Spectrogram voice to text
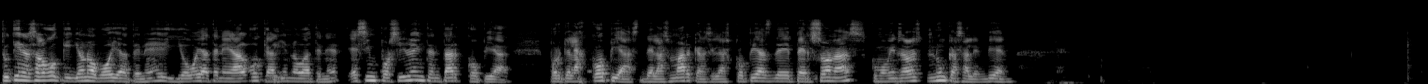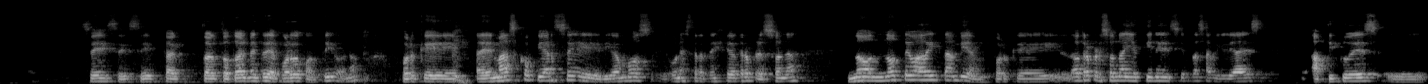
tú tienes algo que yo no voy a tener y yo voy a tener algo que alguien no va a tener. Es imposible intentar copiar, porque las copias de las marcas y las copias de personas, como bien sabes, nunca salen bien. Sí, sí, sí, totalmente de acuerdo contigo, ¿no? Porque además copiarse, digamos, una estrategia de otra persona no, no te va a ir tan bien, porque la otra persona ya tiene ciertas habilidades aptitudes eh,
